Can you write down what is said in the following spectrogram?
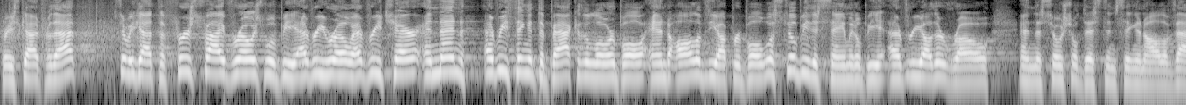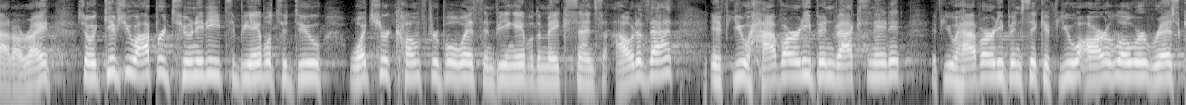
Praise God for that. So we got the first five rows will be every row, every chair, and then everything at the back of the lower bowl and all of the upper bowl will still be the same. It'll be every other row and the social distancing and all of that, all right? So it gives you opportunity to be able to do what you're comfortable with and being able to make sense out of that. If you have already been vaccinated, if you have already been sick, if you are lower risk,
